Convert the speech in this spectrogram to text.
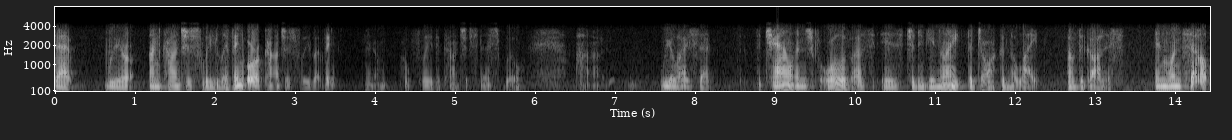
that we're unconsciously living or consciously living. You know, hopefully the consciousness will uh, realize that the challenge for all of us is to unite the dark and the light of the goddess in oneself.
